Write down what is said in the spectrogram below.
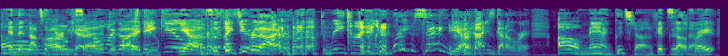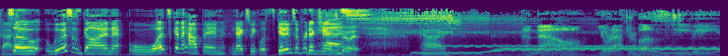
And then that's when Oh, Harvey okay. said Oh my replied. gosh! Thank Thank, you. you. Yeah, Uh, so thank you for that. I repeated that three times. I'm like, what are you saying? Dude? Yeah. I just got over it. Oh man, good stuff. Good, stuff, right? Gotcha. So Lewis is gone. What's going to happen next week? Let's get into predictions. Yes. Do it. gosh. And now, you're AfterBuzz TV predictions.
